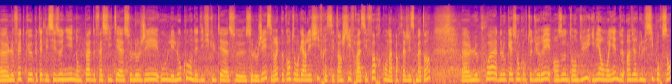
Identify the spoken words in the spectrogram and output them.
Euh, le fait que peut-être les saisonniers n'ont pas de facilité à se loger ou les locaux ont des difficultés à se, loger. C'est vrai que quand on regarde les chiffres, et c'est un chiffre assez fort qu'on a partagé ce matin, euh, le poids de location courte durée en zone tendue, il est en moyenne de 1,6%.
